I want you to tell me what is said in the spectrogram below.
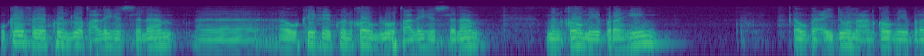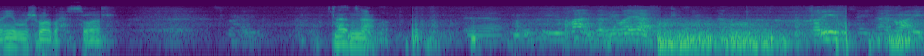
وكيف يكون لوط عليه السلام آه، أو كيف يكون قوم لوط عليه السلام من قوم إبراهيم أو بعيدون عن قوم إبراهيم؟ مش واضح السؤال. نعم. يقال في الروايات قريب سيدنا إبراهيم.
